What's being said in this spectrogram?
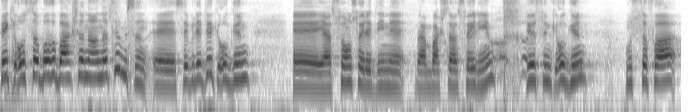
Peki o sabahı baştan anlatır mısın? Ee, Sebile diyor ki o gün, e, yani son söylediğini ben baştan söyleyeyim. Diyorsun ki o gün Mustafa,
